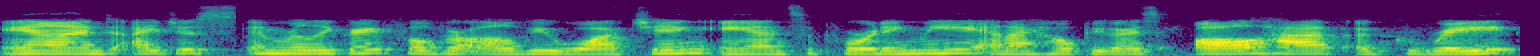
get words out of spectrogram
And I just am really grateful for all of you watching and supporting me. And I hope you guys all have a great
